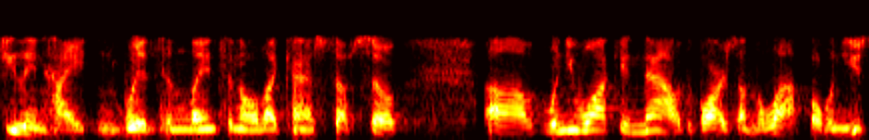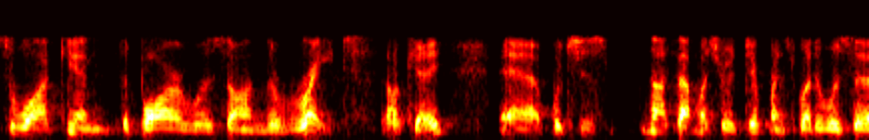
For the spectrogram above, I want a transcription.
ceiling height and width and length and all that kind of stuff. So. Uh, when you walk in now, the bar's on the left, but when you used to walk in, the bar was on the right. Okay, uh, which is not that much of a difference, but it was a,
